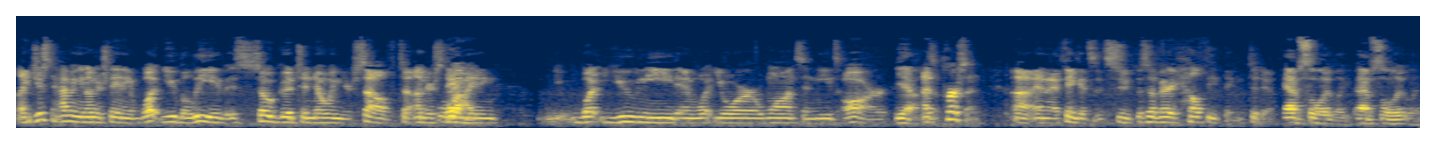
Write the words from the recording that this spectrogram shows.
like just having an understanding of what you believe is so good to knowing yourself, to understanding what you need and what your wants and needs are Yeah, as a person. Uh, and I think it's, it's it's a very healthy thing to do. absolutely, absolutely.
